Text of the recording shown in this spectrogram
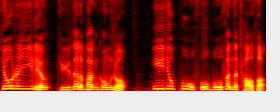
揪着衣领举在了半空中。依旧不服不忿的嘲讽：“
